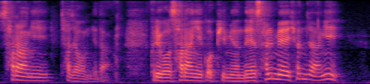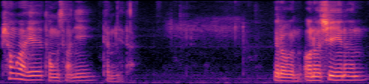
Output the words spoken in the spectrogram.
사랑이 찾아옵니다. 그리고 사랑이 꽃피면 내 삶의 현장이 평화의 동산이 됩니다. 여러분, 어느 시인은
